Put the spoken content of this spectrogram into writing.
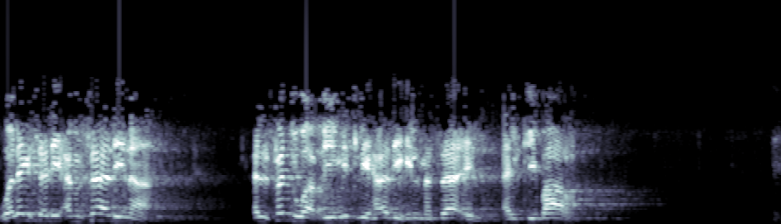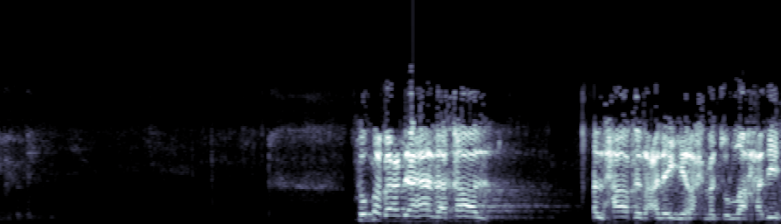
وليس لأمثالنا الفتوى في مثل هذه المسائل الكبار. ثم بعد هذا قال الحافظ عليه رحمة الله حديث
